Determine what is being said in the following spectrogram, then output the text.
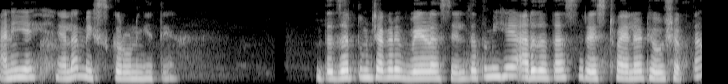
आणि ये याला मिक्स करून घेते. तर जर तुमच्याकडे वेळ असेल तर तुम्ही हे अर्धा तास रेस्ट व्हायला ठेवू शकता.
